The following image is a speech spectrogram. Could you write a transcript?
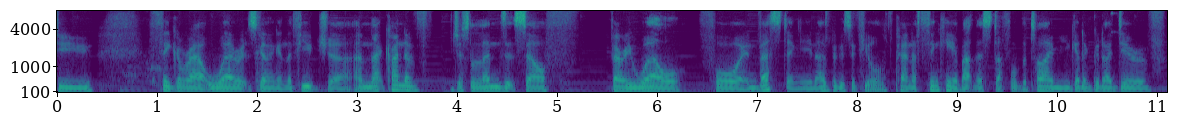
to figure out where it's going in the future. And that kind of just lends itself very well for investing, you know, because if you're kind of thinking about this stuff all the time, you get a good idea of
